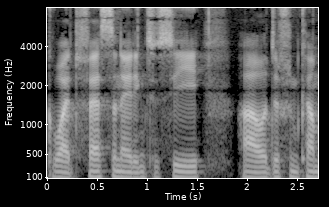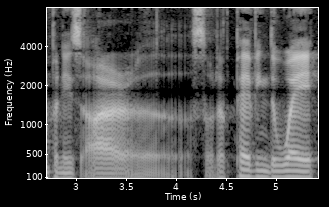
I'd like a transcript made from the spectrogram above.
quite fascinating to see how different companies are uh, sort of paving the way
